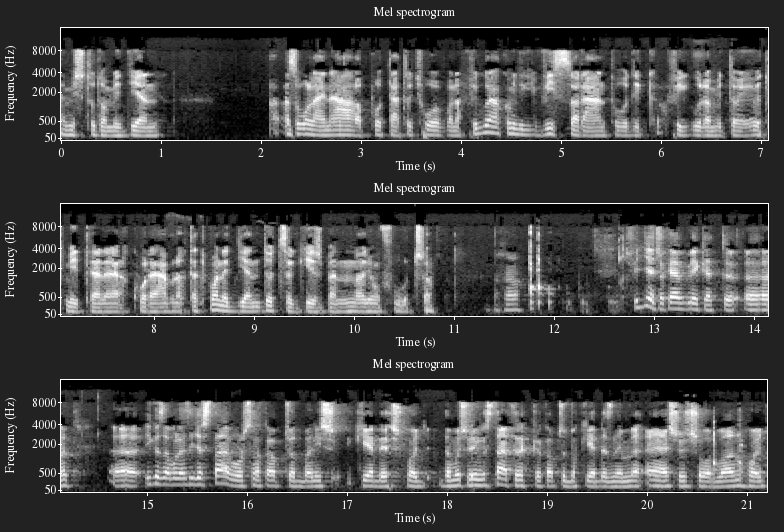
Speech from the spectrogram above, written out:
nem is tudom, egy ilyen az online állapot, tehát hogy hol van a figura, akkor mindig visszarántódik a figura, mint 5 méterrel korábbra. Tehát van egy ilyen döcögésben, nagyon furcsa. Aha. Figyelj csak, FB2, uh, uh, igazából ez így a Star wars kapcsolatban is kérdés, hogy, de most mondjuk a Star Trek-kel kapcsolatban kérdezném elsősorban, hogy,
